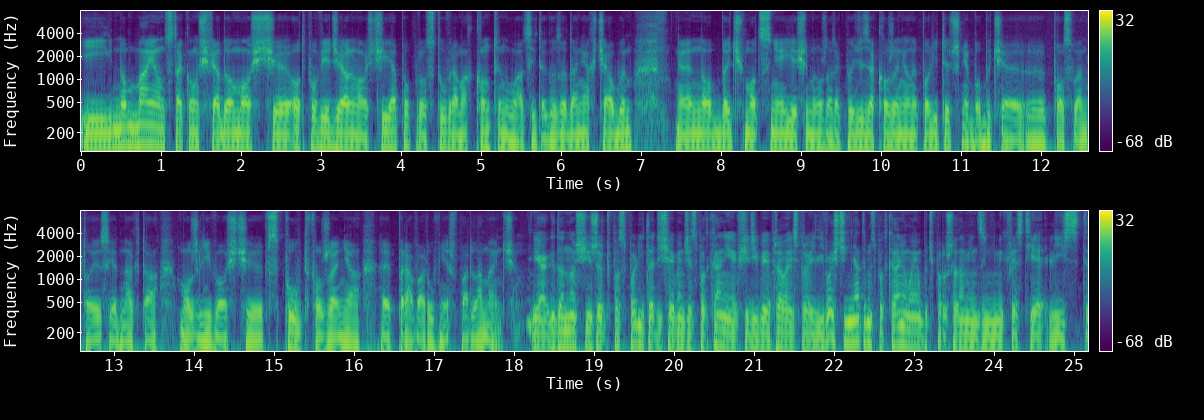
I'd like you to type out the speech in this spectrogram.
I no, mając taką świadomość odpowiedzialności, ja po prostu w ramach kontynuacji tego zadania chciałbym no, być mocniej, jeśli można tak powiedzieć, zakorzeniony politycznie, bo bycie posłem to jest jednak ta możliwość współtworzenia prawa również w parlamencie. Jak jak donosi Rzeczpospolita, dzisiaj będzie spotkanie w siedzibie Prawa i Sprawiedliwości i na tym spotkaniu mają być poruszone m.in. kwestie list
